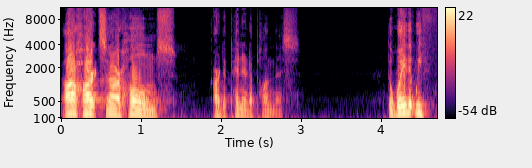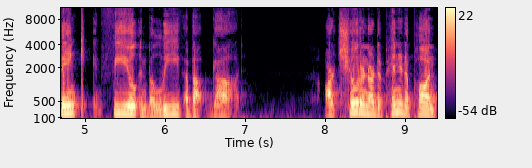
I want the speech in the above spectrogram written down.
Our hearts and our homes are dependent upon this the way that we think and feel and believe about God. Our children are dependent upon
